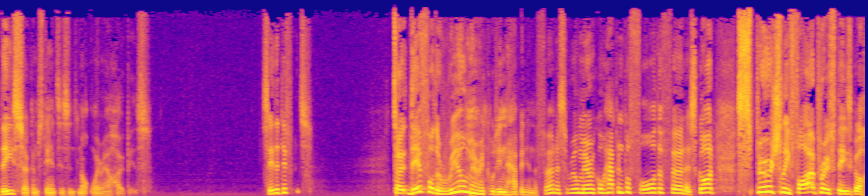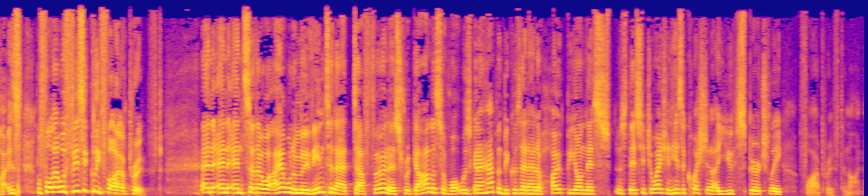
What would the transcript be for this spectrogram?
these circumstances is not where our hope is. See the difference? So, therefore, the real miracle didn't happen in the furnace. The real miracle happened before the furnace. God spiritually fireproofed these guys before they were physically fireproofed. And, and, and so they were able to move into that uh, furnace regardless of what was going to happen because they'd had a hope beyond their, their situation. Here's a question Are you spiritually fireproof tonight?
